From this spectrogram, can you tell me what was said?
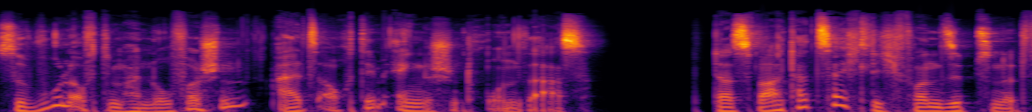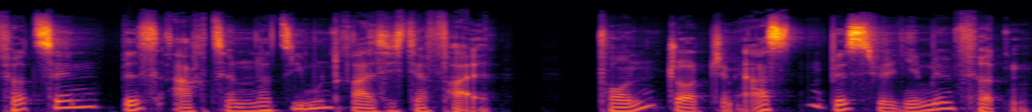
sowohl auf dem hannoverschen als auch dem englischen Thron saß. Das war tatsächlich von 1714 bis 1837 der Fall, von George I. bis William IV.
